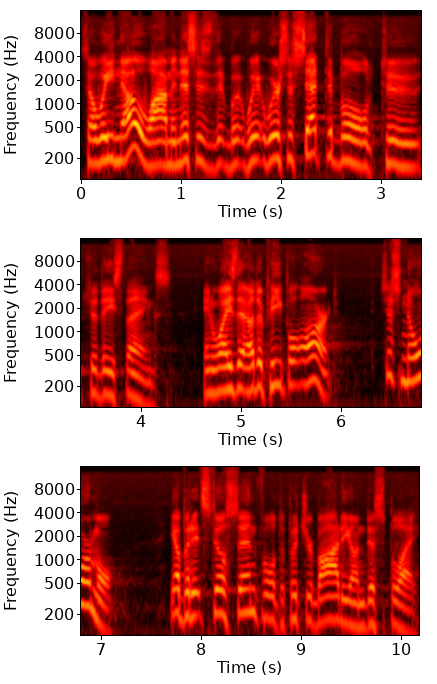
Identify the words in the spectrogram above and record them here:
So we know why. I mean, this is we're susceptible to to these things in ways that other people aren't. It's just normal. Yeah, but it's still sinful to put your body on display.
